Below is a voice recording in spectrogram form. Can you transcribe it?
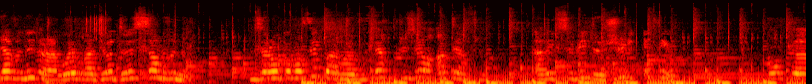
bienvenue dans la web radio de Saint-Bruno. Nous allons commencer par euh, vous faire plusieurs interviews, avec celui de Jules et Théo. Donc euh,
